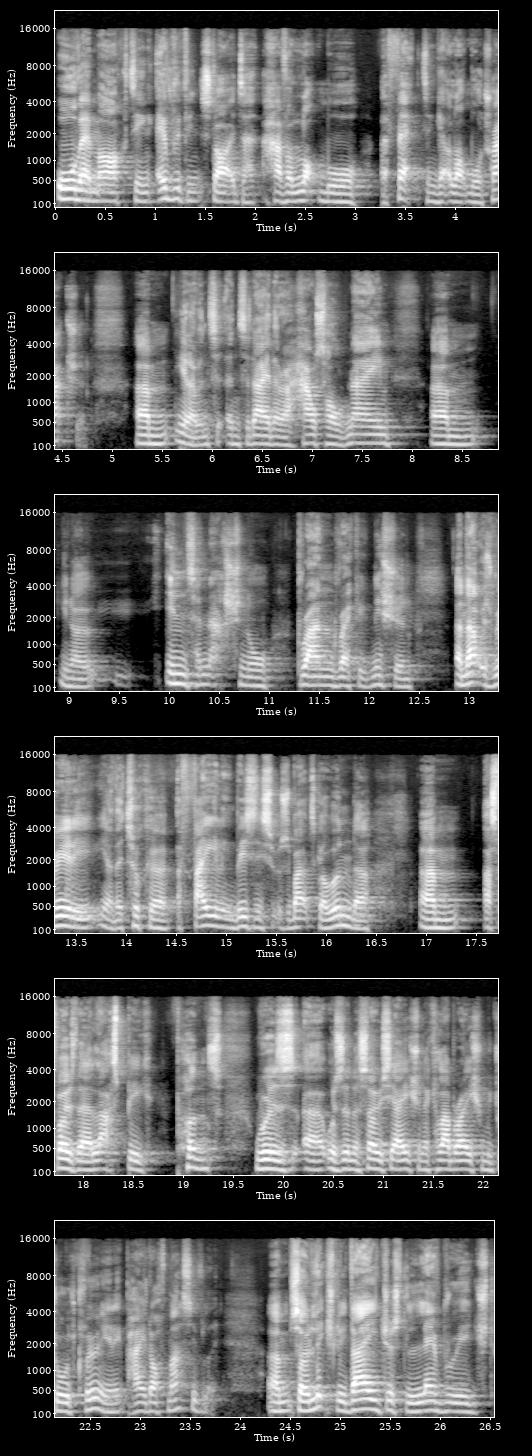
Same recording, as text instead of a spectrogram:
all their marketing, everything started to have a lot more effect and get a lot more traction. Um, you know, and, t- and, today they're a household name, um, you know, international brand recognition. And that was really, you know, they took a, a failing business that was about to go under. Um, I suppose their last big punt was uh, was an association, a collaboration with George Clooney, and it paid off massively. Um, so literally, they just leveraged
